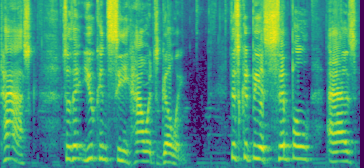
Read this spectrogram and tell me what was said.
task so that you can see how it's going. This could be as simple as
